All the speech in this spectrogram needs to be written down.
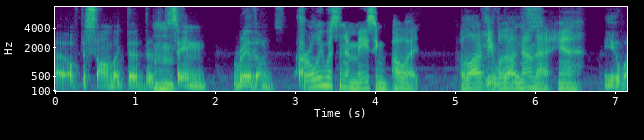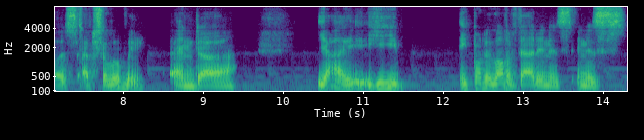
uh, of the song like the the Mhm. same rhythm. Crowley was an amazing poet. A lot of people don't know that. Yeah. He was absolutely, and uh, yeah, he he put a lot of that in his in his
